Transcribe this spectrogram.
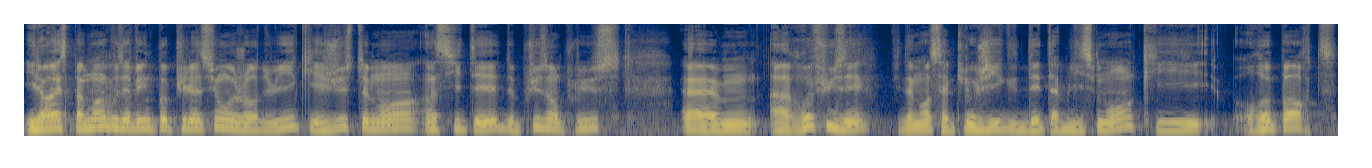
Il en reste pas moins vous avez une population aujourd'hui qui est justement incitée de plus en plus euh, à refuser finalement cette logique d'établissement qui reporte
